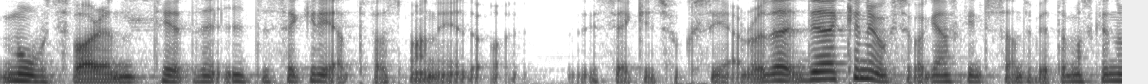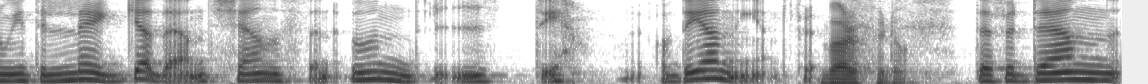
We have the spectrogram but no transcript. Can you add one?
motsvarande till IT-säkerhet fast man är då säkerhetsfokuserad. Och det, det kan ju också vara ganska intressant att veta. Man ska nog inte lägga den tjänsten under IT-avdelningen. För, Varför då? därför den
